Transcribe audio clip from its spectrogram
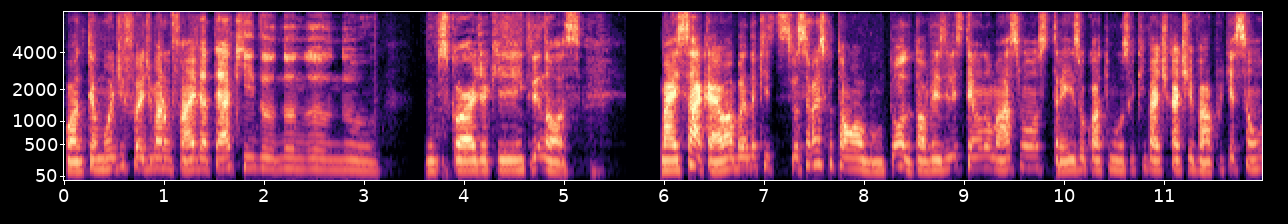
Pode ter um monte de fã de Maroon 5 até aqui do, no, no, no, no Discord aqui entre nós. Mas, saca, é uma banda que, se você vai escutar um álbum todo, talvez eles tenham no máximo umas três ou quatro músicas que vai te cativar, porque são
